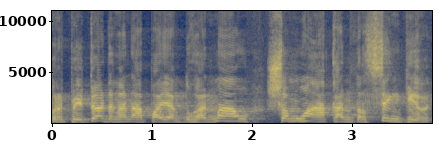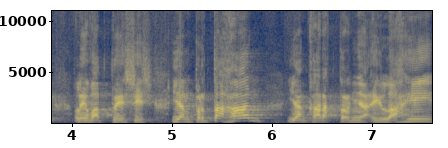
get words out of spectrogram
berbeda dengan apa yang Tuhan mau, semua akan tersingkir lewat krisis. Yang bertahan, yang karakternya ilahi,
